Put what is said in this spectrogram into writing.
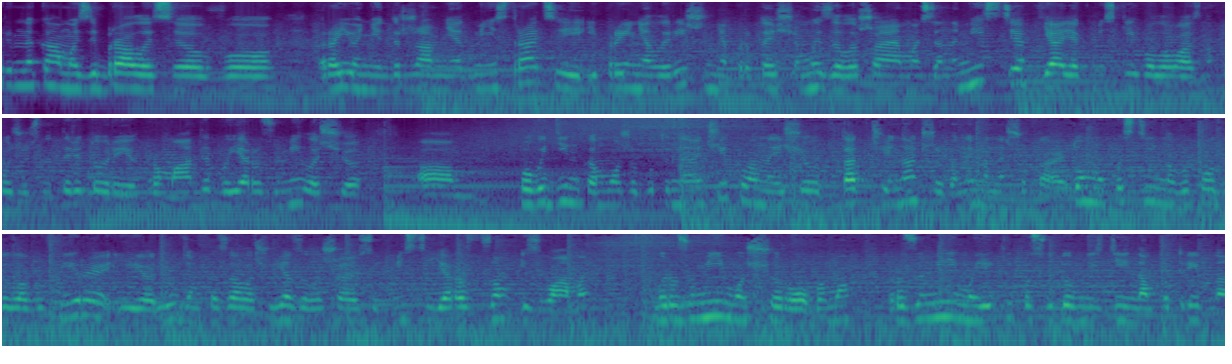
керівниками зібралися в районній державній адміністрації і прийняли рішення про те, що ми залишаємося на місці. Я, як міський голова, знаходжусь на території громади, бо я розуміла, що поведінка може бути неочікувана, і що так чи інакше вони мене шукають. Тому постійно виходила в ефіри і людям казала, що я залишаюся в місті. Я разом із вами. Ми розуміємо, що робимо, розуміємо, які послідовність дій нам потрібно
